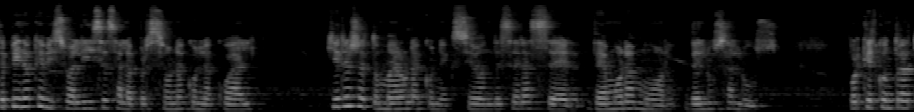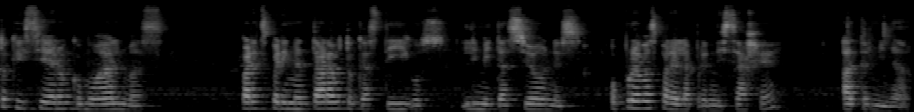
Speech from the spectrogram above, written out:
te pido que visualices a la persona con la cual quieres retomar una conexión de ser a ser, de amor a amor, de luz a luz porque el contrato que hicieron como almas para experimentar autocastigos, limitaciones o pruebas para el aprendizaje ha terminado.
